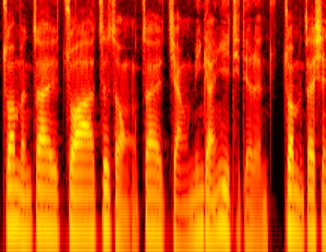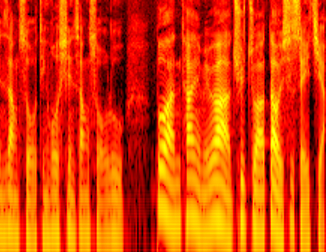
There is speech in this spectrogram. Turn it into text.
专门在抓这种在讲敏感议题的人，专门在线上收听或线上收录，不然他也没办法去抓到底是谁讲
